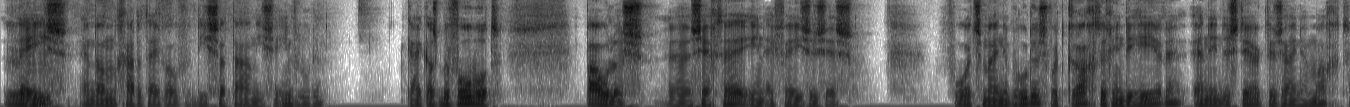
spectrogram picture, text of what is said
lees, mm -hmm. en dan gaat het even over die satanische invloeden. Kijk, als bijvoorbeeld Paulus uh, zegt hè, in Efeze 6. Voorts, mijn broeders, wordt krachtig in de Here en in de sterkte zijner macht.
